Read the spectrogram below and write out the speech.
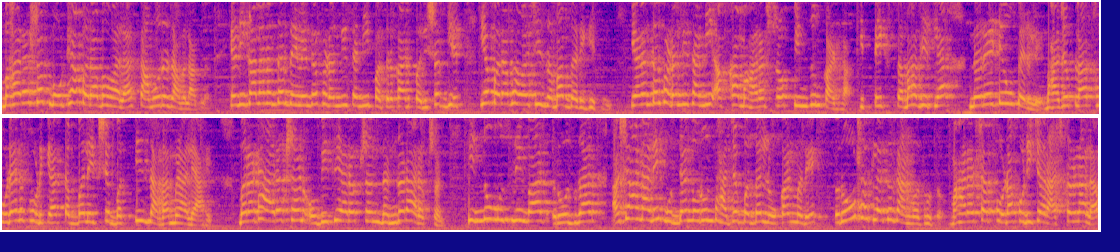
महाराष्ट्रात मोठ्या पराभवाला सामोरं जावं लागलं. या निकालानंतर देवेंद्र फडणवीस यांनी पत्रकार परिषद घेत या पराभवाची जबाबदारी घेतली. यानंतर फडणवीसांनी अख्खा महाराष्ट्र पिंजून काढला. कित्येक सभा घेतल्या नरेटिव्ह पेरले भाजपला थोड्या ना थोडक्यात तब्बल एकशे बत्तीस जागा मिळाल्या आहेत. मराठा आरक्षण ओबीसी आरक्षण धनगर आरक्षण हिंदू मुस्लिम वाद रोजगार अशा अनेक मुद्द्यांवरून भाजपबद्दल लोकांमध्ये रोष असल्याचं जाणवत होतं. महाराष्ट्रात थोडा फोडाफोडीच्या राजकारणाला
